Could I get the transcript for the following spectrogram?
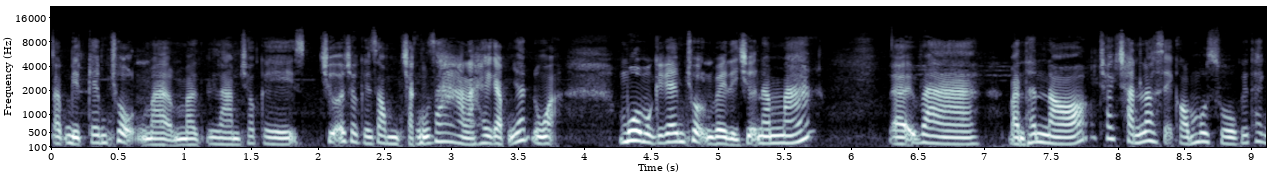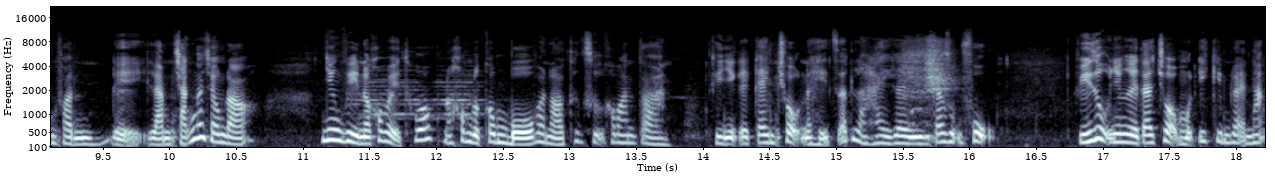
đặc biệt kem trộn mà mà làm cho cái, chữa cho cái dòng trắng da là hay gặp nhất, đúng không ạ? Mua một cái kem trộn về để chữa nám má. Đấy, và bản thân nó chắc chắn là sẽ có một số cái thành phần để làm trắng ở trong đó. Nhưng vì nó không phải thuốc, nó không được công bố và nó thực sự không an toàn, thì những cái kem trộn này rất là hay gây tác dụng phụ. Ví dụ như người ta trộn một ít kim loại nặng,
